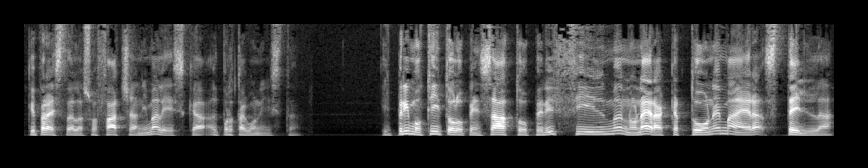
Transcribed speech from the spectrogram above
che presta la sua faccia animalesca al protagonista. Il primo titolo pensato per il film non era Accattone, ma era Stella,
